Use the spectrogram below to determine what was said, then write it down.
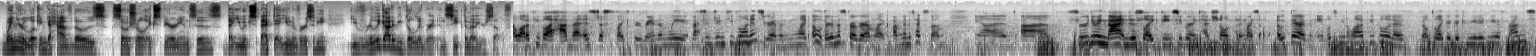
when you're looking to have those social experiences that you expect at university, you've really got to be deliberate and seek them out yourself. A lot of people I have met is just like through randomly messaging people on Instagram and like, oh, they're in this program, like I'm gonna text them. And um, through doing that and just like being super intentional and putting myself out there, I've been able to meet a lot of people and I've built like a good community of friends.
